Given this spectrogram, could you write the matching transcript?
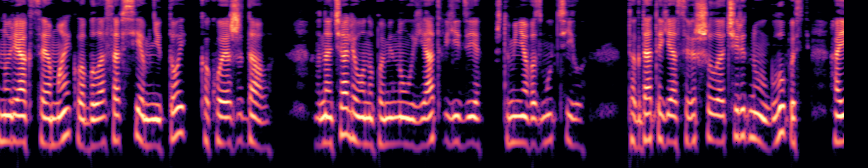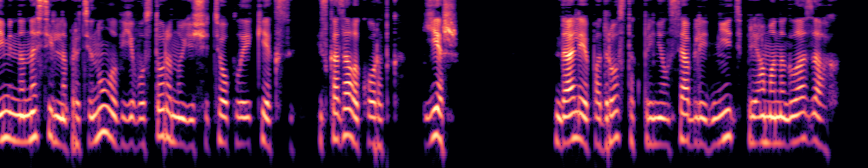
Но реакция Майкла была совсем не той, какой ожидала. Вначале он упомянул яд в еде, что меня возмутило, Тогда-то я совершила очередную глупость, а именно насильно протянула в его сторону еще теплые кексы и сказала коротко «Ешь». Далее подросток принялся бледнеть прямо на глазах.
